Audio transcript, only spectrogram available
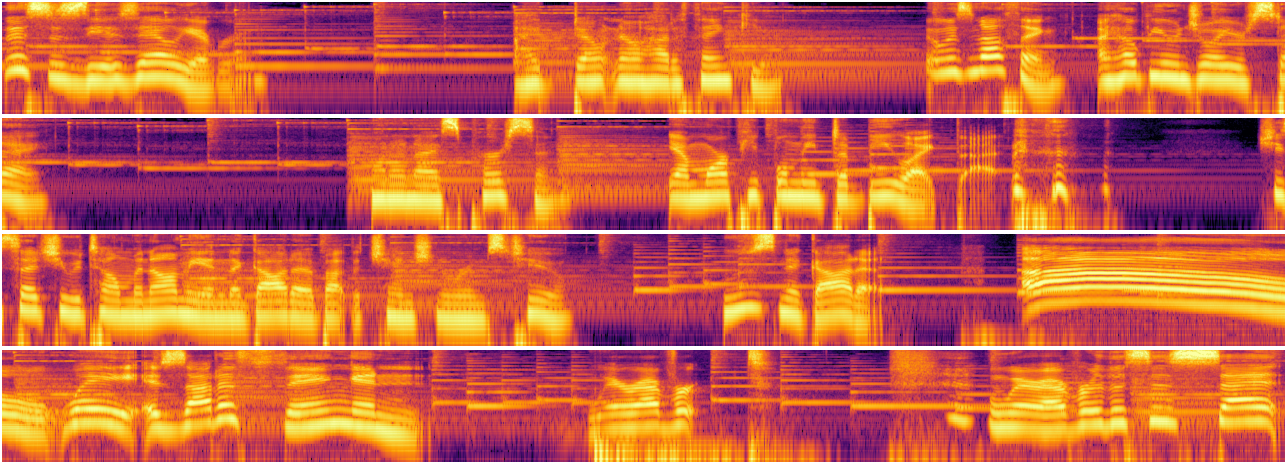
This is the Azalea room. I don't know how to thank you. It was nothing. I hope you enjoy your stay. What a nice person. Yeah, more people need to be like that. She said she would tell Manami and Nagata about the change in rooms too. Who's Nagata? Oh, wait, is that a thing in wherever wherever this is set?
